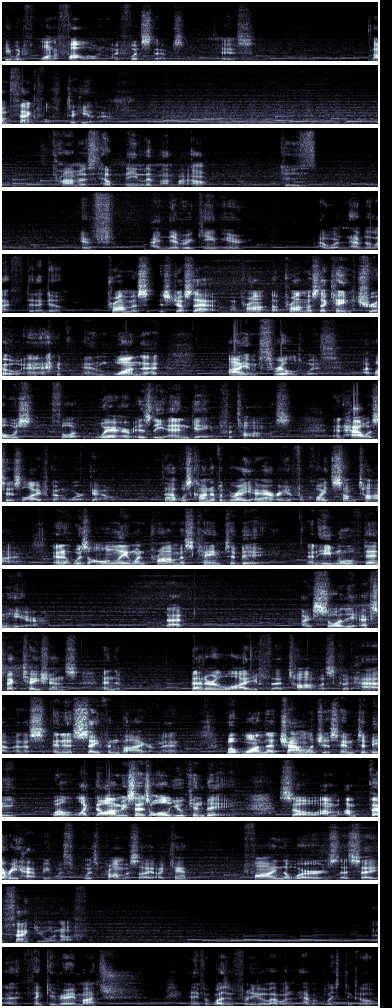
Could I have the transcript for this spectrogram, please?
he would want to follow in my footsteps is. I'm thankful to hear that. Promise helped me live on my own. Because if I never came here, I wouldn't have the life that I do. promise is just that a, a promise that came true and, and one that I am thrilled with. I've always thought, where is the end game for Thomas? And how is his life going to work out? That was kind of a gray area for quite some time. And it was only when Promise came to be and he moved in here that I saw the expectations and the better life that Thomas could have in a, in a safe environment, but one that challenges him to be, well, like the Army says, all you can be. So I'm, I'm very happy with, with Promise. I, I can't find the words that say thank you enough. Uh, thank you very much. And if it wasn't for you, I wouldn't have a place to go.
